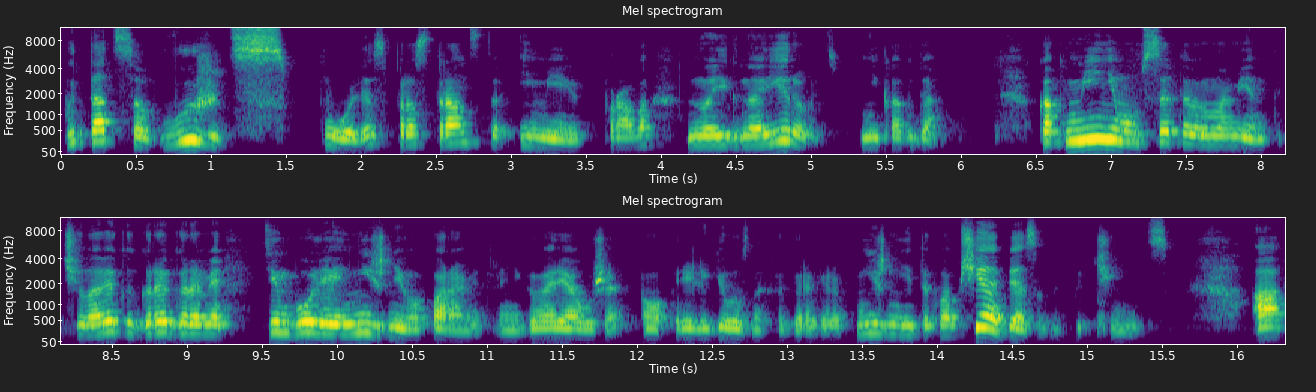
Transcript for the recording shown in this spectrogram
пытаться выжить с поля, с пространства имеют право, но игнорировать никогда. Как минимум с этого момента человек эгрегорами, тем более нижнего параметра, не говоря уже о религиозных эгрегорах, нижние так вообще обязаны подчиниться, а,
